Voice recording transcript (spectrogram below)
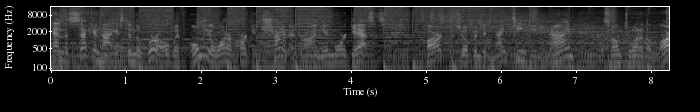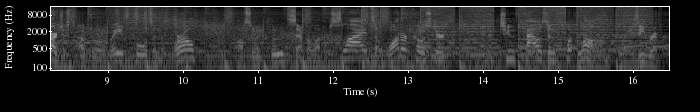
and the second highest in the world, with only a water park in China drawing in more guests. The park, which opened in 1989, is home to one of the largest outdoor wave pools in the world. It also includes several other slides, a water coaster, and a 2,000 foot long lazy river.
